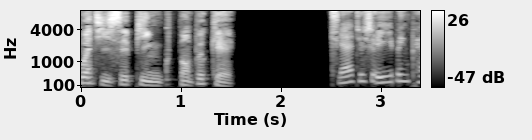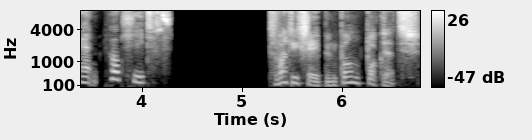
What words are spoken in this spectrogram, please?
20 shaping pan pocket. 20 shaping pen pockets. 20 shaping pan pockets.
